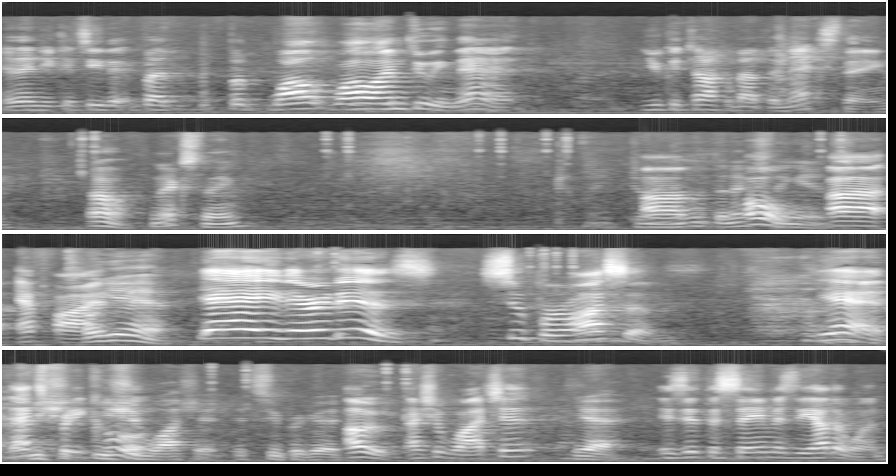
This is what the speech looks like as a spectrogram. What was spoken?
and then you can see that. But but while while I'm doing that, you could talk about the next thing. Oh, next thing. I don't know Um, what the next oh, thing is. Uh, F5. oh yeah. Yay! There it is. Super awesome. Yeah, that's should, pretty cool. You should watch it. It's super good. Oh, I should watch it. Yeah. Is it the same as the other one?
